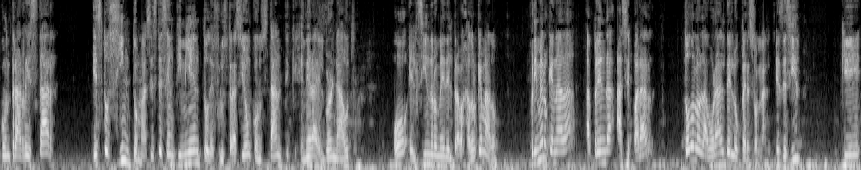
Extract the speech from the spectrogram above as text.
contrarrestar estos síntomas, este sentimiento de frustración constante que genera el burnout o el síndrome del trabajador quemado, primero que nada aprenda a separar todo lo laboral de lo personal. Es decir, que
